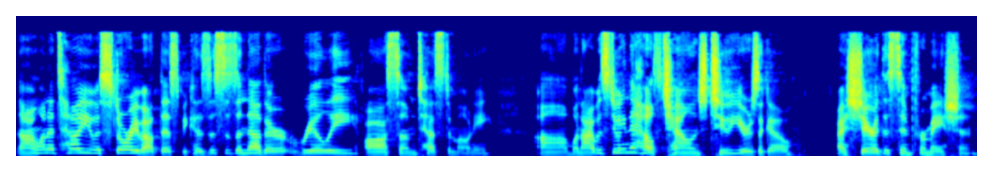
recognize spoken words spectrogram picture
Now, I want to tell you a story about this because this is another really awesome testimony. Um, when I was doing the health challenge two years ago, I shared this information.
